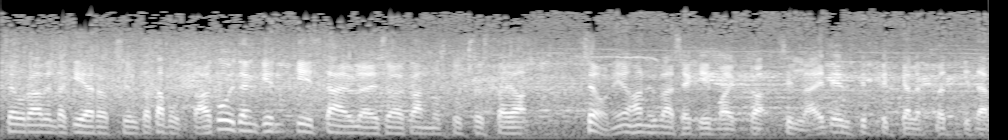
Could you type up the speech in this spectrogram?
seuraavilta kierroksilta, taputtaa kuitenkin, kiittää yleisöä kannustuksesta ja se on ihan hyvä sekin, vaikka sillä ei tietysti pitkälle pötkitä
